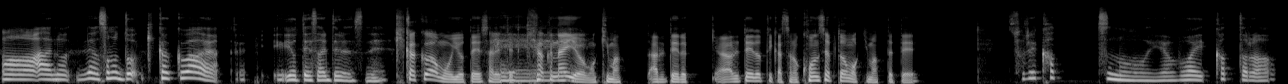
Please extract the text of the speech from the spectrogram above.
あーあのでもそのど企画は予定されてるんですね。企画はもう予定されてて企画内容も決まっある程度ある程度っていうかそのコンセプトも決まってて。それ勝つのやばい勝ったら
